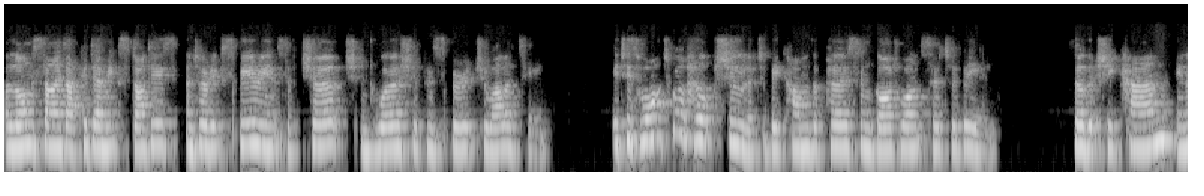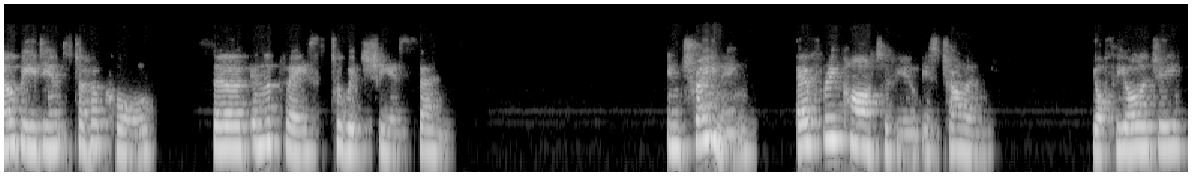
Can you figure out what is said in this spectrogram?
Alongside academic studies and her experience of church and worship and spirituality, it is what will help Shula to become the person God wants her to be, so that she can, in obedience to her call, serve in the place to which she is sent. In training, every part of you is challenged. your theology,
